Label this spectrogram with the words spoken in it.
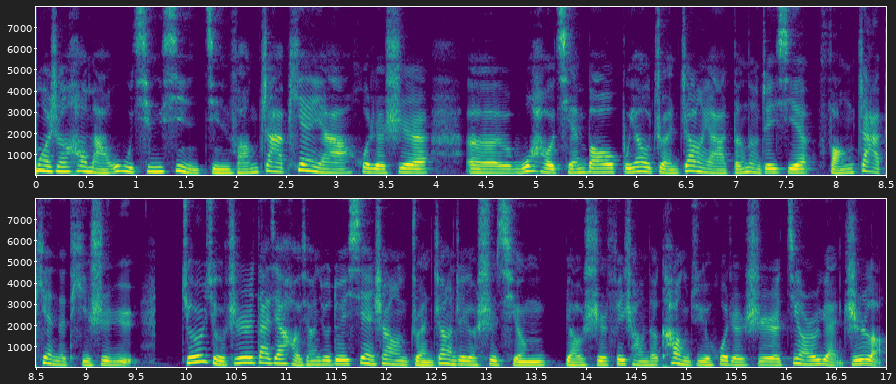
陌生号码勿轻信，谨防诈骗呀，或者是呃捂好钱包，不要转账呀，等等这些防诈骗的提示语。久而久之，大家好像就对线上转账这个事情表示非常的抗拒，或者是敬而远之了。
